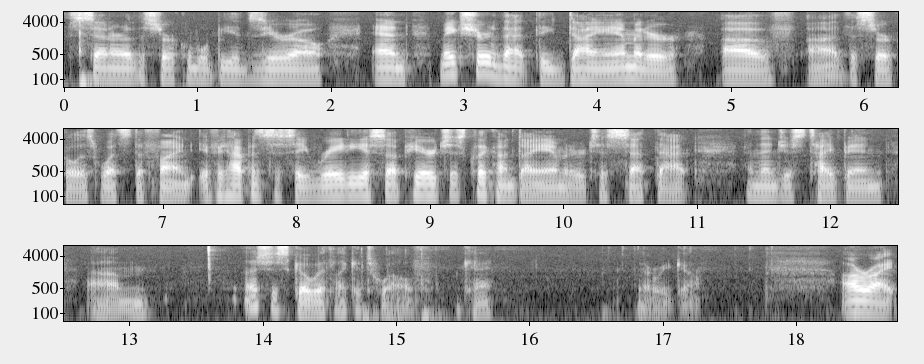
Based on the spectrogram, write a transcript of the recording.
Center of the circle will be at zero, and make sure that the diameter of uh, the circle is what's defined. If it happens to say radius up here, just click on diameter to set that, and then just type in, um, let's just go with like a 12, okay? There we go. All right,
